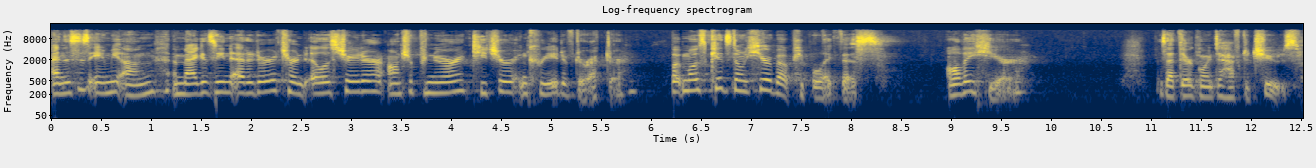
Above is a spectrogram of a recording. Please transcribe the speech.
And this is Amy Ng, a magazine editor turned illustrator, entrepreneur, teacher, and creative director. But most kids don't hear about people like this. All they hear is that they're going to have to choose.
